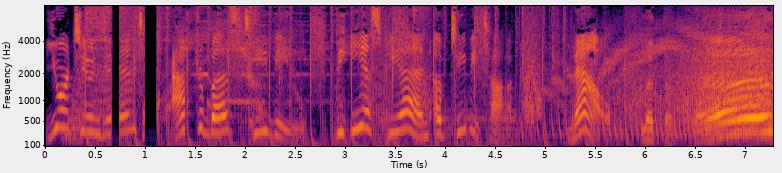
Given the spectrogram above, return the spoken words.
You're tuned in to AfterBuzz TV, the ESPN of TV talk. Now, let the buzz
